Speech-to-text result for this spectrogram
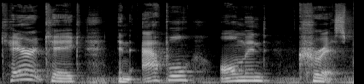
carrot cake, and apple almond crisp.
